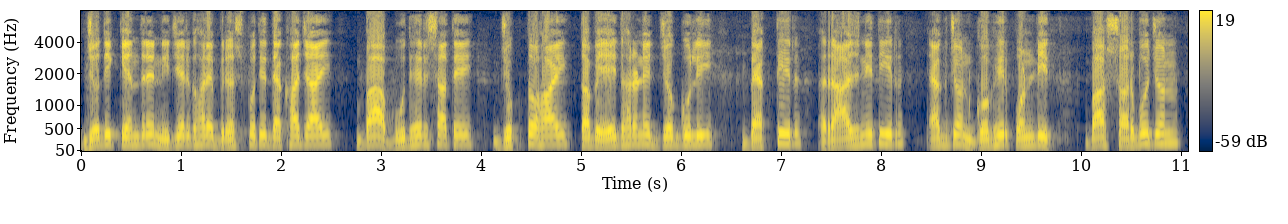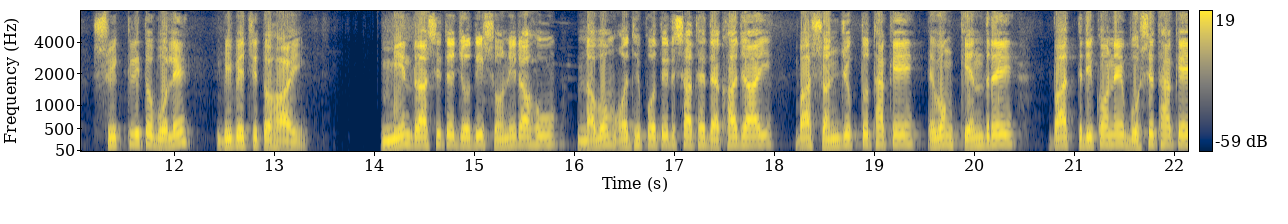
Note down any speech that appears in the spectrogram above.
যদি কেন্দ্রে নিজের ঘরে বৃহস্পতি দেখা যায় বা বুধের সাথে যুক্ত হয়, তবে এই ধরনের যোগগুলি ব্যক্তির রাজনীতির একজন গভীর পণ্ডিত বা সর্বজন স্বীকৃত বলে বিবেচিত হয়। মীন রাশিতে যদি শনি রাহু নবম অধিপতির সাথে দেখা যায় বা সংযুক্ত থাকে এবং কেন্দ্রে বা ত্রিকোণে বসে থাকে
